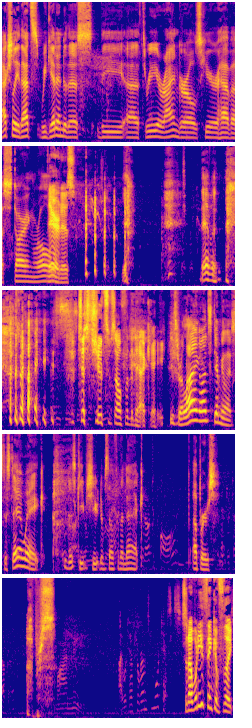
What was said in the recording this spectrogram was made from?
Actually, that's we get into this. The uh, three Orion girls here have a starring role. There it is. Yeah. They have a. nice. Just shoots himself in the neck. Eh? He's relying on stimulants to stay awake. He just keeps shooting himself in the neck. Uppers. Uppers. So now, what do you think of like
